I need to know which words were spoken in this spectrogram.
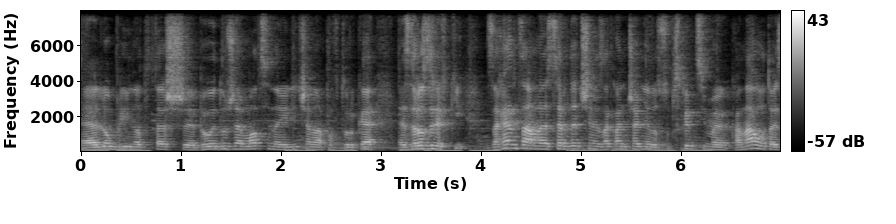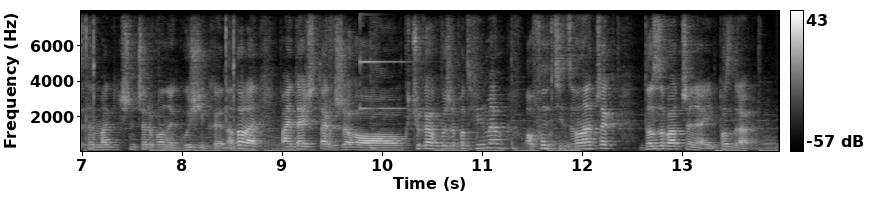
e, Lublin, no to też e, były duże emocje, no i liczę na powtórkę z rozrywki. Zachęcam serdecznie na zakończenie do subskrypcji mojego kanału, to jest ten magiczny czerwony guzik na dole. Pamiętajcie także o kciukach w górze pod filmem, o funkcji dzwoneczek. Do zobaczenia i pozdrawiam.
